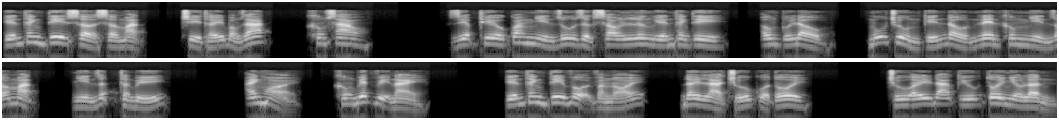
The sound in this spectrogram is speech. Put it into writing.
Yến thanh ti sờ sờ mặt, chỉ thấy bỏng rát, không sao. Diệp thiều quang nhìn du rực sau lưng yến thanh ti, ông cúi đầu, mũ trùm kín đầu nên không nhìn rõ mặt, nhìn rất thần bí. Anh hỏi, không biết vị này. Yến thanh ti vội vàng nói đây là chú của tôi. Chú ấy đã cứu tôi nhiều lần,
